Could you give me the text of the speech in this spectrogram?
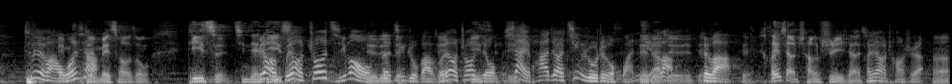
对吧？我想没操作，第一次，今天不要不要着急嘛，我们的金主爸不要着急，我们下一趴就要进入这个环节了，对吧？对，很想尝试一下，很想尝试。嗯，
